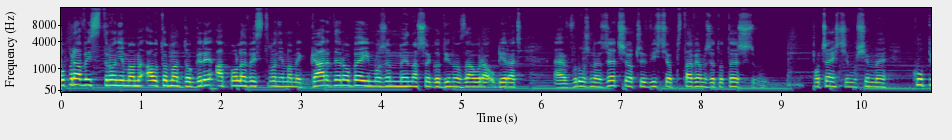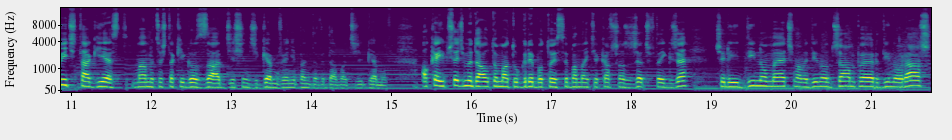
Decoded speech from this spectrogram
Po prawej stronie mamy automat do gry, a po lewej stronie mamy garderobę i możemy naszego dinozaura ubierać e, w różne rzeczy. Oczywiście obstawiam, że to też po części musimy kupić. Tak jest, mamy coś takiego za 10 gemów, ja nie będę wydawać gemów. Ok, przejdźmy do automatu gry, bo to jest chyba najciekawsza rzecz w tej grze, czyli Dino Match, mamy Dino Jumper, Dino Rush,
